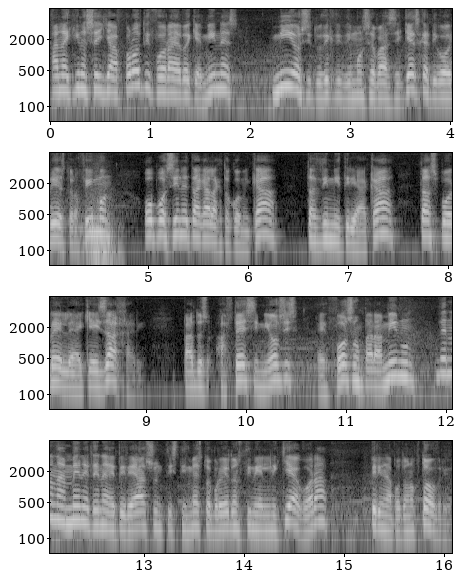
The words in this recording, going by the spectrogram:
ανακοίνωσε για πρώτη φορά εδώ και μήνες μείωση του δίκτυου τιμών σε βασικές κατηγορίες τροφίμων όπως είναι τα γαλακτοκομικά, τα δημητριακά, τα σπορέλαια και η ζάχαρη. Πάντως, αυτές οι μειώσεις, εφόσον παραμείνουν, δεν αναμένεται να επηρεάσουν τις τιμές των προϊόντων στην ελληνική αγορά πριν από τον Οκτώβριο.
